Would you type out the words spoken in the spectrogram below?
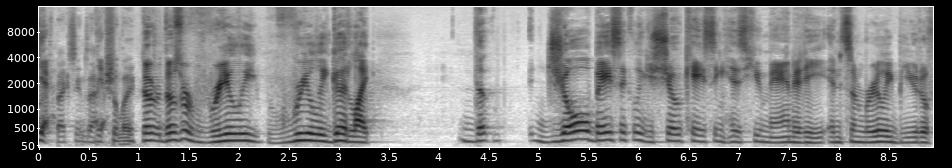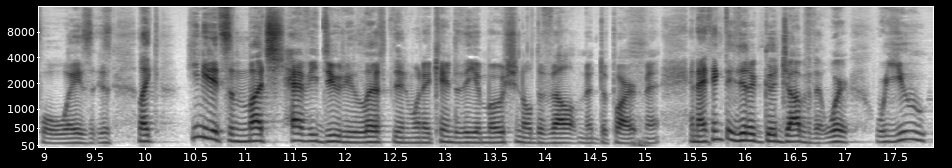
Yeah. flashback scenes actually. Tho- those were really, really good. Like the Joel basically showcasing his humanity in some really beautiful ways is like he needed some much heavy duty lifting when it came to the emotional development department. And I think they did a good job of it. Where where you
